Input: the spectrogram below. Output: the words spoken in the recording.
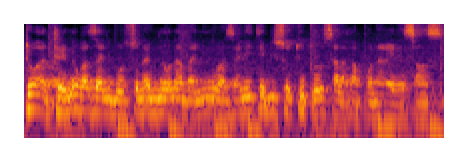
to entraîneur aza liboso na bino na balingo bazali te biso tu tozosalaka mpona renaissance.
